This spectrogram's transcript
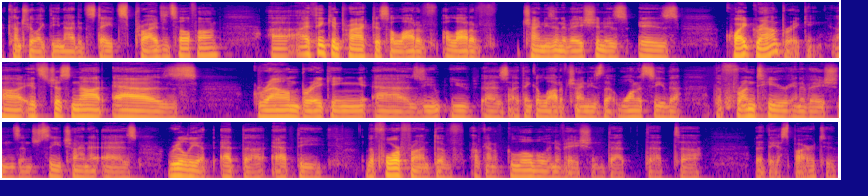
a country like the United States prides itself on. Uh, I think in practice a lot of a lot of Chinese innovation is is quite groundbreaking. Uh, it's just not as groundbreaking as you, you as I think a lot of Chinese that want to see the the frontier innovations and see China as really at, at the at the the forefront of, of kind of global innovation that that uh, that they aspire to.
